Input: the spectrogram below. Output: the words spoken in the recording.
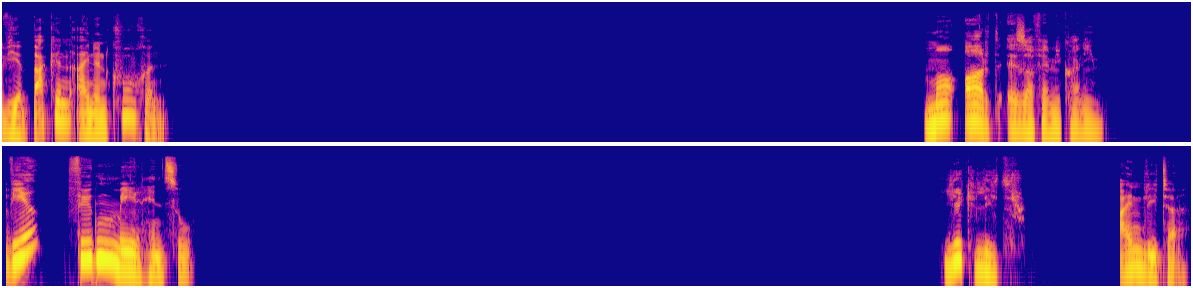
Wir backen einen Kuchen. ما آرد اضافه می کنیم. Wir fügen Mehl hinzu. یک لیتر. Ein Liter.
